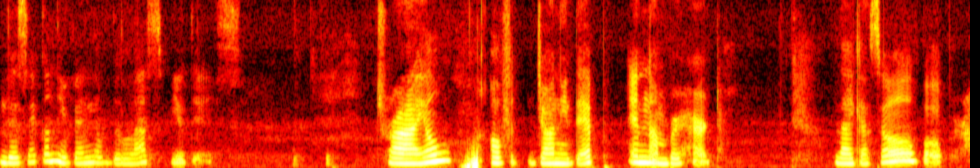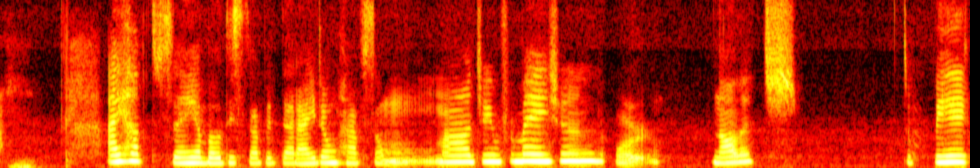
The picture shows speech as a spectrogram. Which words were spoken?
The second event of the last few days trial of Johnny Depp and Amber Heard like a soap opera. I have to say about this topic that I don't have so much information or knowledge to big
